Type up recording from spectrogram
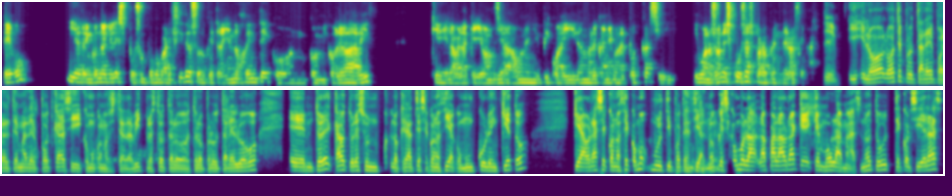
pego. Y el Rincón de Aquiles, pues un poco parecido, solo que trayendo gente con, con mi colega David, que la verdad que llevamos ya un año y pico ahí dándole caña con el podcast y, y bueno, son excusas para aprender al final. Y, luego, luego, te preguntaré por el tema del podcast y cómo conociste a David, pero esto te lo, te lo preguntaré luego. Em, tú eres, claro, tú eres un, lo que antes se conocía como un culo inquieto, que ahora se conoce como multipotencial, ¿no? Que es como la, la palabra que, que, mola más, ¿no? Tú te consideras,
